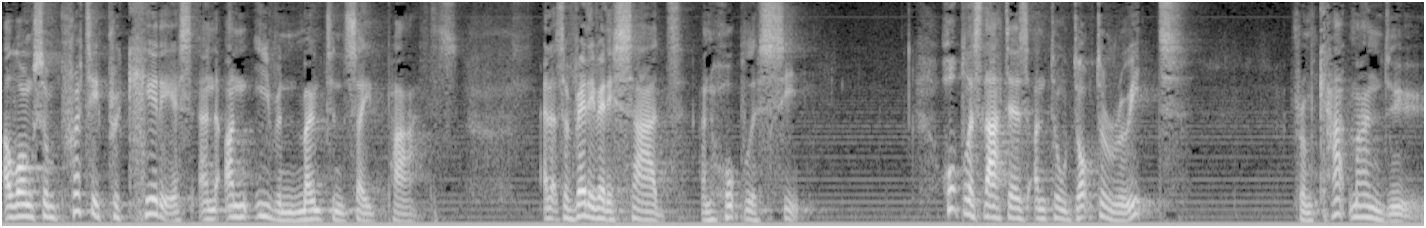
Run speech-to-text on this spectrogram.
along some pretty precarious and uneven mountainside paths. And it's a very, very sad and hopeless scene. Hopeless, that is, until Dr. Ruit from Kathmandu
